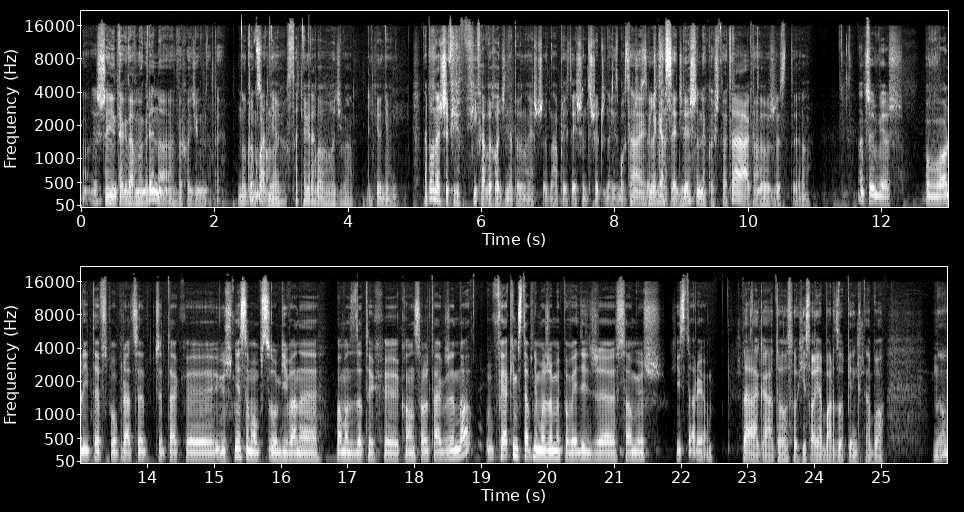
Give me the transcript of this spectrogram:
No, jeszcze nie tak dawno gry na, wychodziły na te No konsole. dokładnie. Ostatnia gra chyba wychodziła. Kiedy nie wiem. Na pewno jeszcze Fi- FIFA wychodzi na pewno jeszcze na PlayStation 3 czy na Xbox Tak, 360. Legacy Edition jakoś tak. Tak, tam. to już jest. e, Znaczy wiesz, powoli te współprace, czy tak y, już nie są obsługiwane pomoc do tych y, konsol, także no w jakim stopniu możemy powiedzieć, że są już historią. Tak, a to są historia bardzo piękna, bo no,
